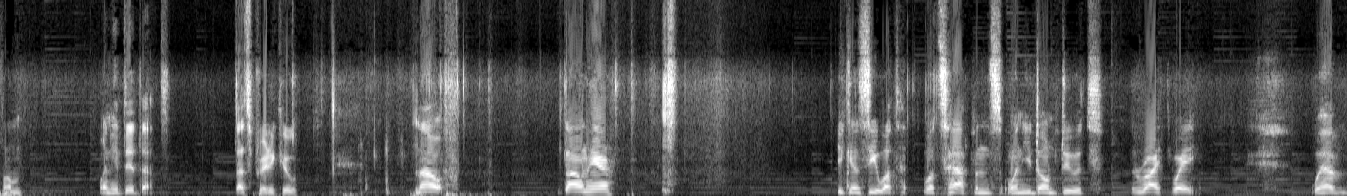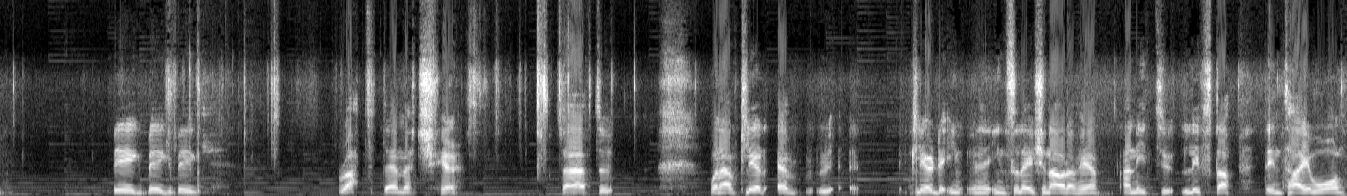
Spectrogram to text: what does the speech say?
from when he did that. That's pretty cool. Now down here you can see what what happens when you don't do it the right way we have big, big, big rot damage here. So I have to, when I've cleared every, cleared the in, uh, insulation out of here, I need to lift up the entire wall.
